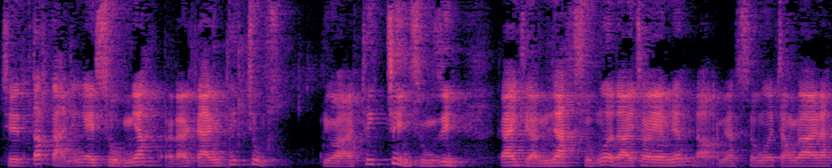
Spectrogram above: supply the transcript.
trên tất cả những cái súng nhá. Ở đây các anh thích chụp, gọi là thích chỉnh súng gì? Các anh chỉ cần nhặt súng ở đây cho em nhé đó, nhặt súng ở trong đây này.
